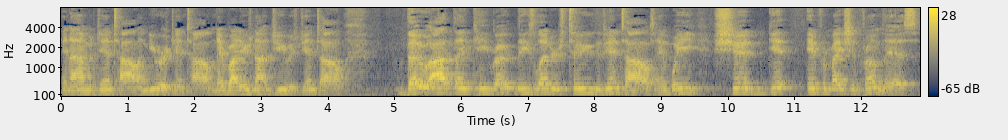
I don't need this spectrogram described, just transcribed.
and I'm a Gentile, and you're a Gentile, and everybody who's not Jew is Gentile. Though I think he wrote these letters to the Gentiles, and we should get information from this,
